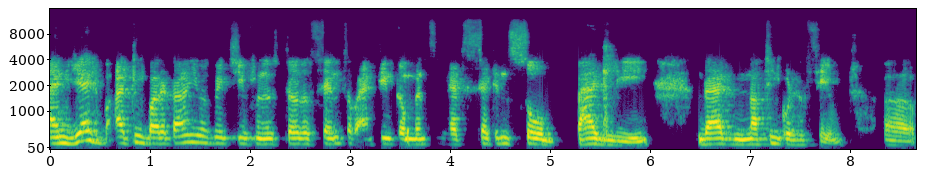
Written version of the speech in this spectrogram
And yet, I think by the time he was made chief minister, the sense of anti incumbency had set in so badly that nothing could have saved uh,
